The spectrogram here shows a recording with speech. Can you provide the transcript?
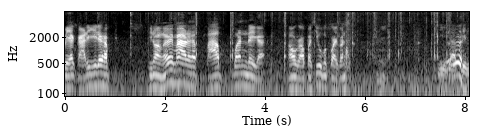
บรรยากาศดีนะครับ พี่น้องเอ้ยมาเลยครับปลาวันเด็กอะเอากับปลาซิวมาก่อยก่อนนี่ก็เป็น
